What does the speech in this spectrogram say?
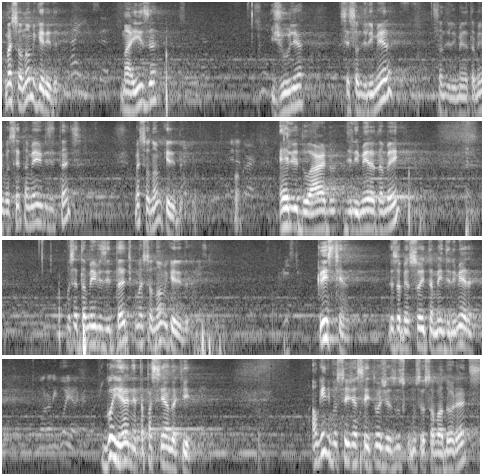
Como é seu nome, querida? Maísa. Maísa. Júlia. Vocês são de Limeira? São de Limeira também. Você também é visitante? Como é seu nome, querido? Hélio Eduardo, de Limeira também? Você também é visitante? Como é seu nome, querido? Christian. Deus abençoe também de Limeira? Goiânia, está passeando aqui. Alguém de vocês já aceitou Jesus como seu Salvador antes?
